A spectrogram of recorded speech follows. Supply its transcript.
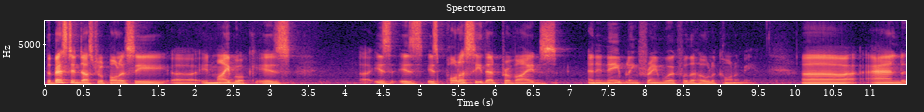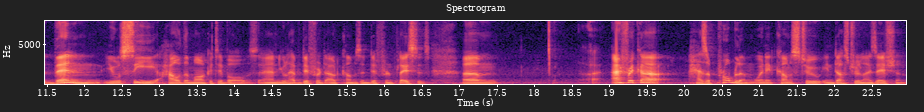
The best industrial policy uh, in my book is, uh, is, is, is policy that provides an enabling framework for the whole economy. Uh, and then you'll see how the market evolves, and you'll have different outcomes in different places. Um, Africa has a problem when it comes to industrialization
